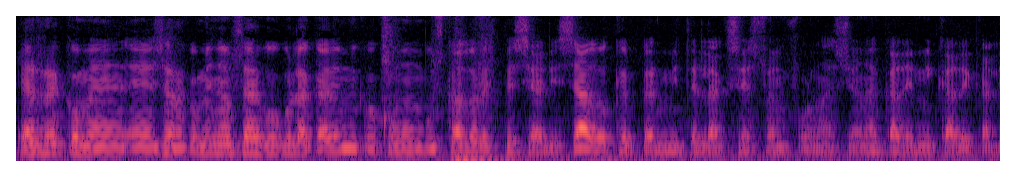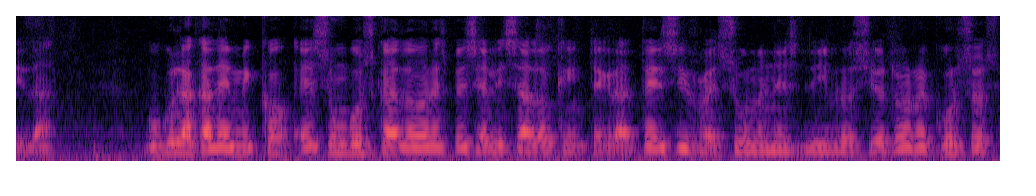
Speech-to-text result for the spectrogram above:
Eh, se recomienda usar Google Académico como un buscador especializado que permite el acceso a información académica de calidad. Google Académico es un buscador especializado que integra tesis, resúmenes, libros y otros recursos.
